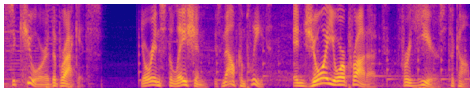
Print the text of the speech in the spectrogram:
secure the brackets. Your installation is now complete. Enjoy your product for years to come.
